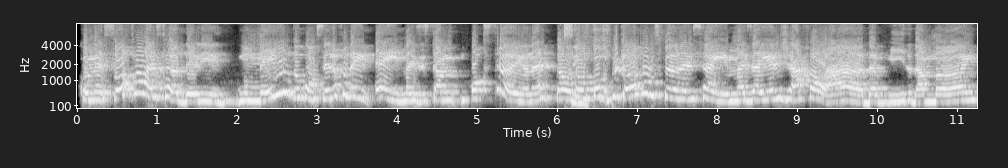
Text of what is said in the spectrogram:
começou a falar a história dele no meio do conselho, eu falei, ei, mas isso tá um pouco estranho, né? Então, porque eu não tava esperando ele sair, mas aí ele já falar da vida, da mãe,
